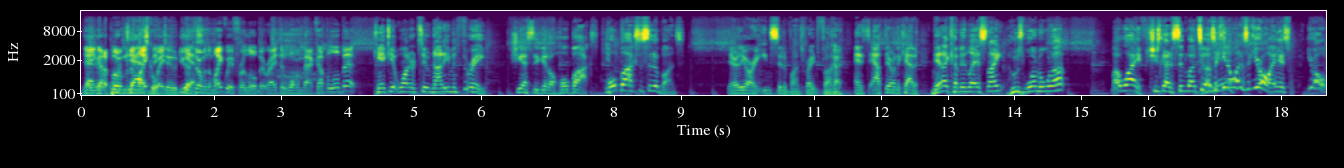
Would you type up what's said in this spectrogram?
yeah, you got to put them in the microwave. dude. You got to Yes. throw them in the microwave for a little bit, right? To warm them back up a little bit. Can't get one or two, not even three. She has to get a whole box. Whole box of Cinnabons. There they are, eating Cinnabons right in front of Okay. me. And it's out there on the cabinet. Then I come in last night. Who's warming one up? My wife. She's got a Cinnabon too. I was like, you know what? I was like, you're all ass. You're all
